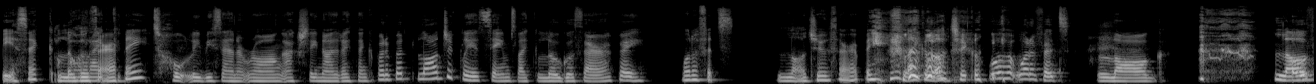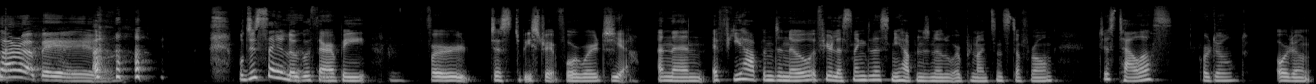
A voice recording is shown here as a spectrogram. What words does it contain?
basic? Oh, God, I could Logotherapy? totally be saying it wrong. Actually, now that I think about it, but logically, it seems like logotherapy. What if it's logotherapy? like logically. What, what if it's log Log. therapy? We'll just say logotherapy for just to be straightforward. Yeah. And then if you happen to know, if you're listening to this and you happen to know that we're pronouncing stuff wrong, just tell us Or don't. or don't.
